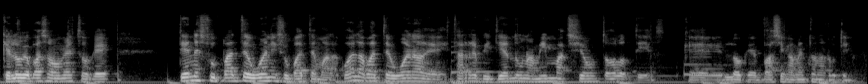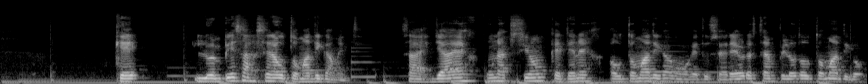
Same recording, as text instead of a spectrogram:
¿Qué es lo que pasa con esto? Que tiene su parte buena y su parte mala. ¿Cuál es la parte buena de estar repitiendo una misma acción todos los días? Que es lo que es básicamente una rutina. Que lo empiezas a hacer automáticamente. ¿Sabes? Ya es una acción que tienes automática, como que tu cerebro está en piloto automático.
